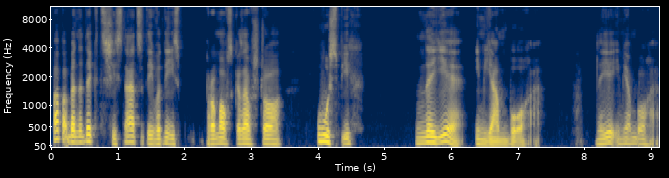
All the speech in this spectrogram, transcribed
Папа Бенедикт XVI в одній із промов сказав, що успіх не є ім'ям Бога. Не є ім'ям Бога.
